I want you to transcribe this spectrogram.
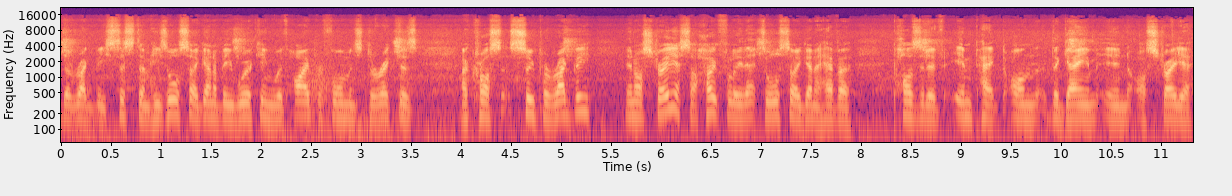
the rugby system. He's also going to be working with high performance directors across Super Rugby in Australia. So hopefully that's also going to have a positive impact on the game in Australia.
